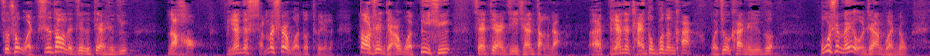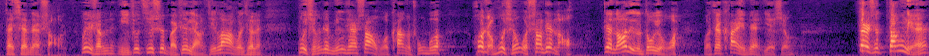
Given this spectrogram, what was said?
就说我知道了这个电视剧，那好。别的什么事我都推了，到这点我必须在电视机前等着，呃，别的台都不能看，我就看这一个。不是没有这样观众，但现在少了。为什么呢？你就即使把这两集落过去了，不行，这明天上午我看看重播，或者不行，我上电脑，电脑里头都有啊，我再看一遍也行。但是当年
